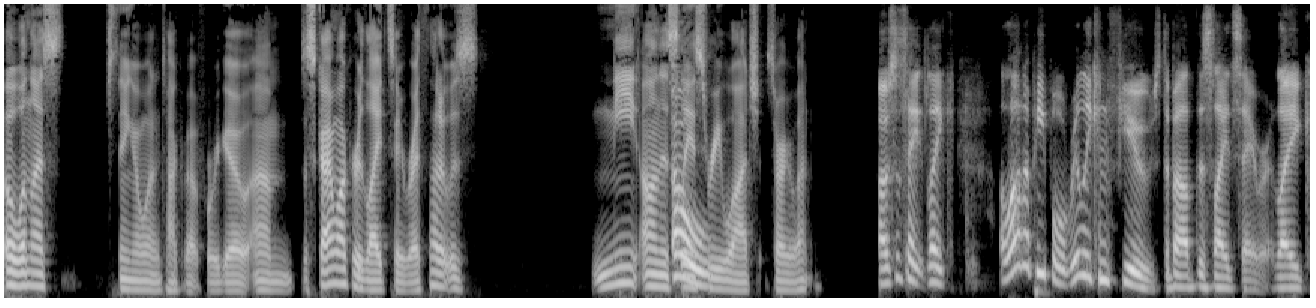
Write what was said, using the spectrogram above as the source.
Oh, one last thing I want to talk about before we go. Um, the Skywalker lightsaber. I thought it was neat on this Oh. latest rewatch. Sorry, what? I was gonna say, like, a lot of people really confused about this lightsaber. Like,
